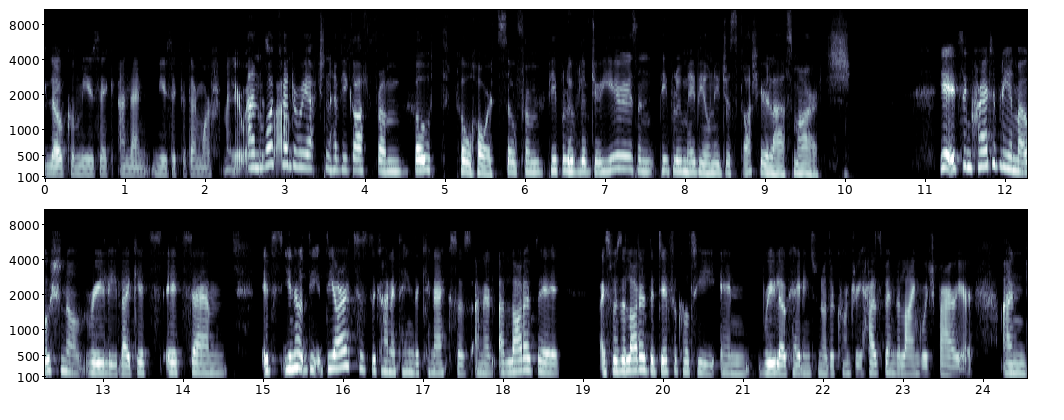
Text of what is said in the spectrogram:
local music and then music that they're more familiar with. And what well. kind of reaction have you got from both cohorts? So from people who've lived here years and people who maybe only just got here last March? Yeah, it's incredibly emotional, really. Like it's it's um it's you know the the arts is the kind of thing that connects us, and a, a lot of the I suppose a lot of the difficulty in relocating to another country has been the language barrier. And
